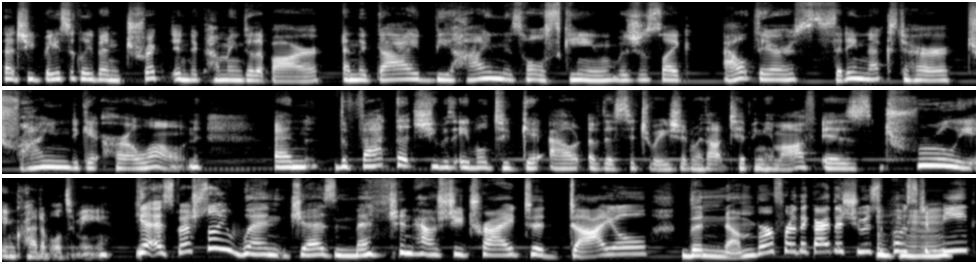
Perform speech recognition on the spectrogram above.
that she'd basically been tricked into coming to the bar. And the guy behind this whole scheme was just like out there sitting next to her, trying to get her alone. And the fact that she was able to get out of this situation without tipping him off is truly incredible to me. Yeah, especially when Jez mentioned how she tried to dial the number for the guy that she was supposed mm-hmm. to meet,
